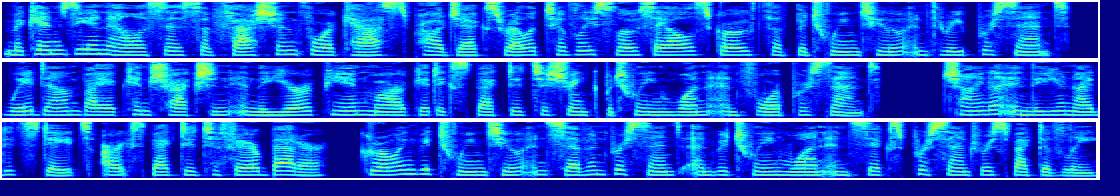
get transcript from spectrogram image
McKinsey analysis of fashion forecasts projects relatively slow sales growth of between 2 and 3%, weighed down by a contraction in the European market expected to shrink between 1 and 4%. China and the United States are expected to fare better, growing between 2 and 7% and between 1 and 6% respectively.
